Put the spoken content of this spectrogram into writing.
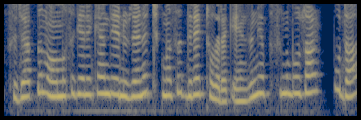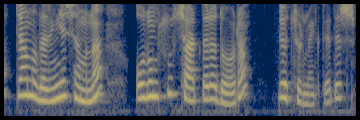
sıcaklığın olması gereken değerin üzerine çıkması direkt olarak enzim yapısını bozar. Bu da canlıların yaşamını olumsuz şartlara doğru götürmektedir.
